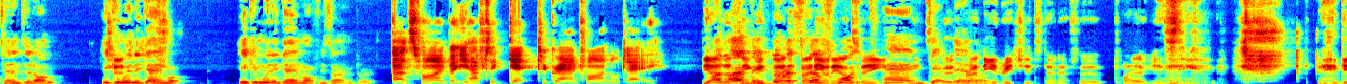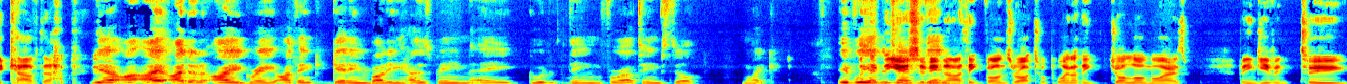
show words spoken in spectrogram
turns it on, he can win a game. Off, he can win a game off his own boot. That's fine, but you have to get to grand final day. The other I thing think with the Buddy, rest of Buddy our on our team can get there, Grundy though. and Richards don't have to play against him and get carved up. Yeah, I, I, I don't. I agree. I think getting Buddy has been a good thing for our team. Still, like if we I had think the the chance use of him, though, I think Von's right to a point. I think John Longmire has been given two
